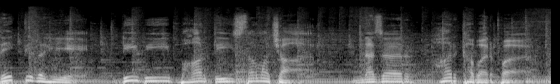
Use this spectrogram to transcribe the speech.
देखते रहिए डीबी भारती समाचार, नज़र हर खबर पर।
